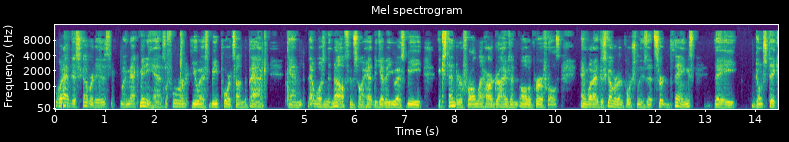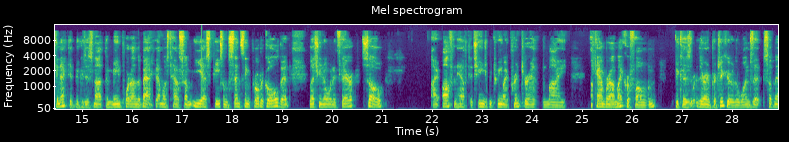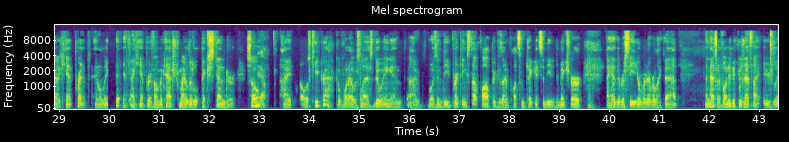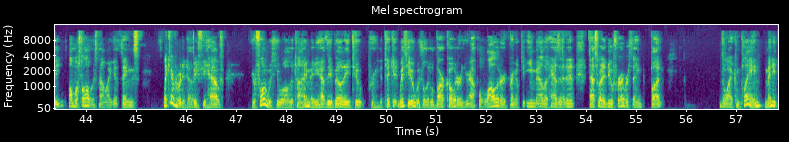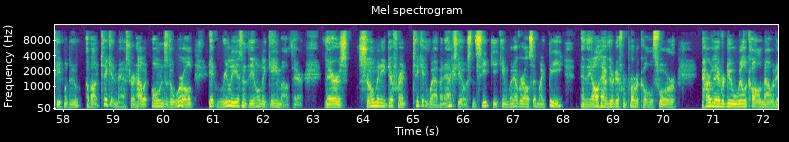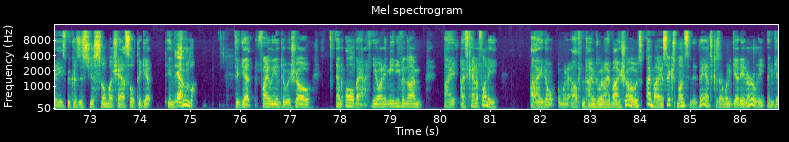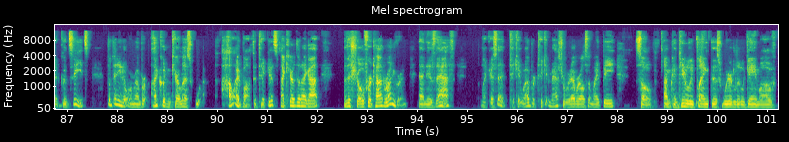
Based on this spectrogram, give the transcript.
What I've discovered is my Mac Mini has four USB ports on the back, and that wasn't enough. And so I had to get a USB extender for all my hard drives and all the peripherals. And what I've discovered, unfortunately, is that certain things they don't stay connected because it's not the main port on the back. That must have some ESP, some sensing protocol that lets you know when it's there. So I often have to change between my printer and my camera microphone because they're in particular the ones that something I can't print and only I can't print if I'm attached to my little extender. So yeah. I always keep track of what I was last doing, and I was indeed printing stuff off because I bought some tickets and needed to make sure I had the receipt or whatever like that. And that's funny because that's not usually almost always now I get things like everybody does. If you have your phone with you all the time and you have the ability to bring the ticket with you with a little barcode or in your Apple wallet or bring up the email that has it in. That's what I do for everything. But though I complain, many people do, about Ticketmaster and how it owns the world, it really isn't the only game out there. There's so many different TicketWeb and Axios and SeatGeek and whatever else it might be, and they all have their different protocols for hardly ever do will call nowadays because it's just so much hassle to get in yeah. to get finally into a show and all that. You know what I mean? Even though I'm, I, it's kind of funny. I don't, when oftentimes when I buy shows, I buy six months in advance because I want to get in early and get good seats. But then you don't remember, I couldn't care less how I bought the tickets. I cared that I got the show for Todd Rundgren. And is that, like I said, TicketWeb or Ticketmaster, whatever else it might be. So I'm continually playing this weird little game of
